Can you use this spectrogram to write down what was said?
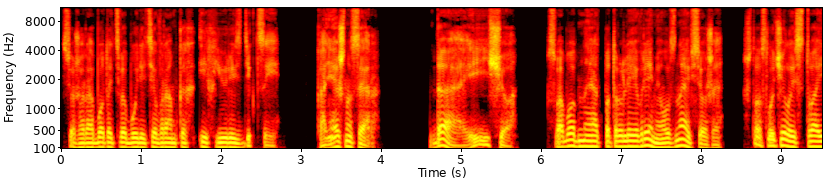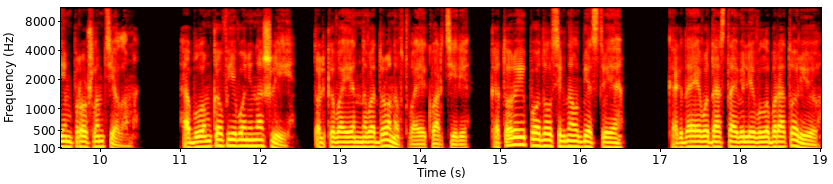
Все же работать вы будете в рамках их юрисдикции. Конечно, сэр. Да, и еще. В свободное от патрулей время узнай все же, что случилось с твоим прошлым телом. Обломков его не нашли, только военного дрона в твоей квартире, который подал сигнал бедствия. Когда его доставили в лабораторию,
